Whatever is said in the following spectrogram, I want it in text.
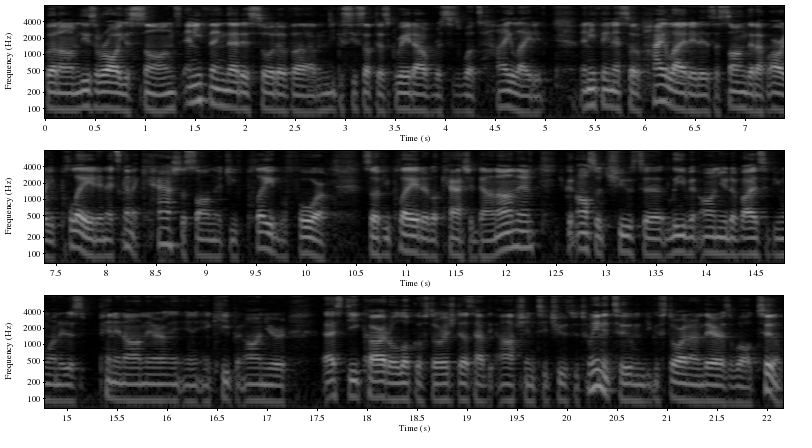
But um, these are all your songs. Anything that is sort of, um, you can see stuff that's grayed out versus what's highlighted. Anything that's sort of highlighted is a song that I've already played, and it's going to cache the song that you've played before. So if you play it, it'll cache it down on there. You can also choose to leave it on your device if you want to just pin it on there and, and keep it on your SD card or local storage does have the option to choose between the two. You can store it on there as well too.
